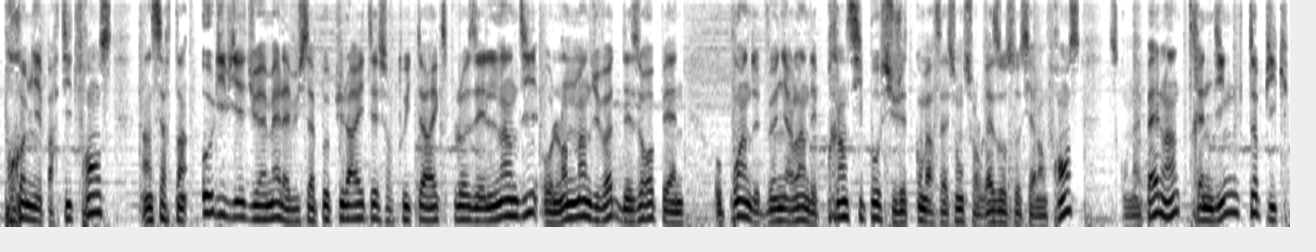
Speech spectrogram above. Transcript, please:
premier parti de France, un certain Olivier Duhamel a vu sa popularité sur Twitter exploser lundi au lendemain du vote des européennes, au point de devenir l'un des principaux sujets de conversation sur le réseau social en France, ce qu'on appelle un trending topic.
